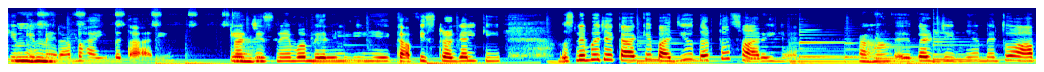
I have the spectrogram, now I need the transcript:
کیونکہ میرا بھائی بتا رہی ہوں۔ ہاں جی۔ جس نے وہ میرے لیے کافی اسٹرگل کی اس نے مجھے کہا کہ باجی ادھر تو سارے ہی ہیں ورجینیا میں تو آپ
